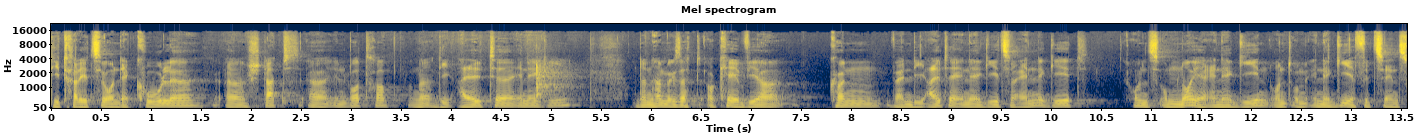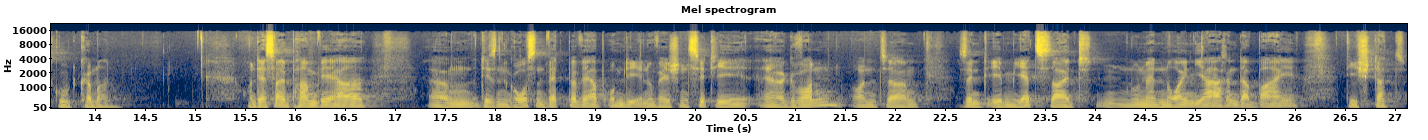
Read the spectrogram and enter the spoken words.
Die Tradition der Kohlestadt äh, äh, in Bottrop, ne, die alte Energie. Und dann haben wir gesagt, okay, wir können, wenn die alte Energie zu Ende geht, uns um neue Energien und um Energieeffizienz gut kümmern. Und deshalb haben wir diesen großen Wettbewerb um die Innovation City äh, gewonnen und äh, sind eben jetzt seit nunmehr neun Jahren dabei, die Stadt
